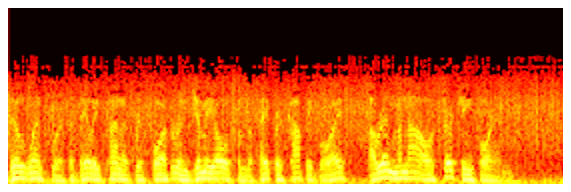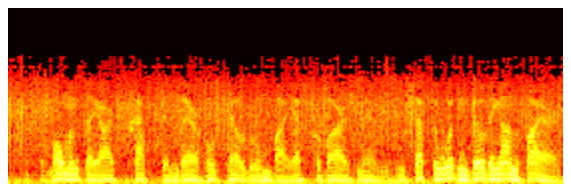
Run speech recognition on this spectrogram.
Bill Wentworth, a Daily Planet reporter, and Jimmy Olsen, the paper's copy boy, are in Manaus searching for him. At the moment, they are trapped in their hotel room by Escobar's men, who set the wooden building on fire.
